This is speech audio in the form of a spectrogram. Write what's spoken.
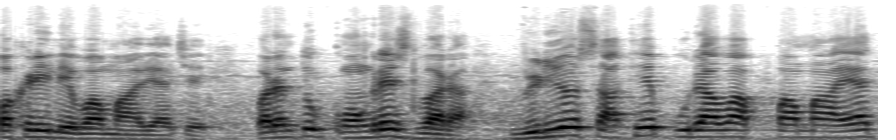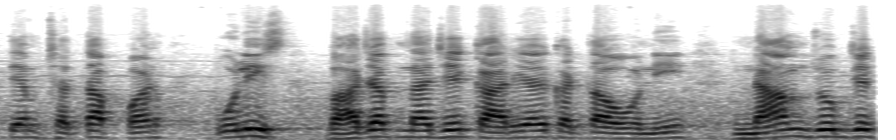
પકડી લેવામાં આવ્યા છે. પરંતુ કોંગ્રેસ દ્વારા વીડિયો સાથે પુરાવા આપવામાં આવ્યા તેમ છતાં પણ પોલીસ ભાજપના જે કાર્યકર્તાઓની નામજોગ જે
